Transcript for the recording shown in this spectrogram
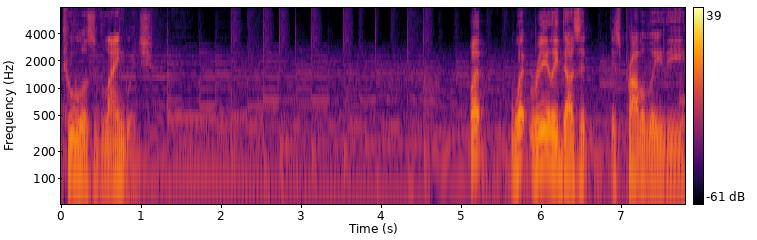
tools of language but what really does it is probably the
